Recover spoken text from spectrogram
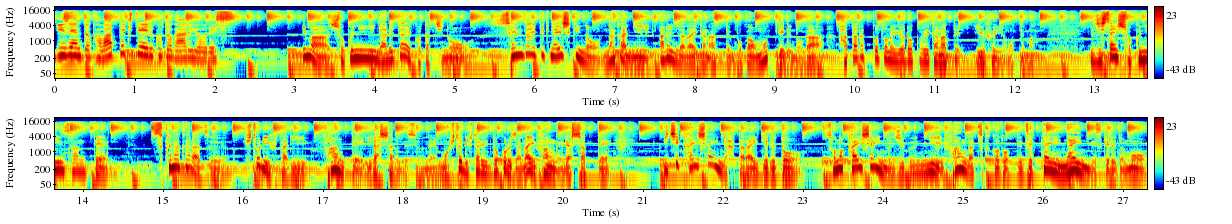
以前と変わってきていることがあるようです。今職人になりたい子たちの潜在的な意識の中にあるんじゃないかなって僕は思っているのが働くことの喜びかなっていうふうに思ってます。実際職人さんって少なからず1人2人ファンっていらっしゃるんですよね。もう1人2人どころじゃないファンがいらっしゃって一会社員で働いてるとその会社員の自分にファンがつくことって絶対にないんですけれども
